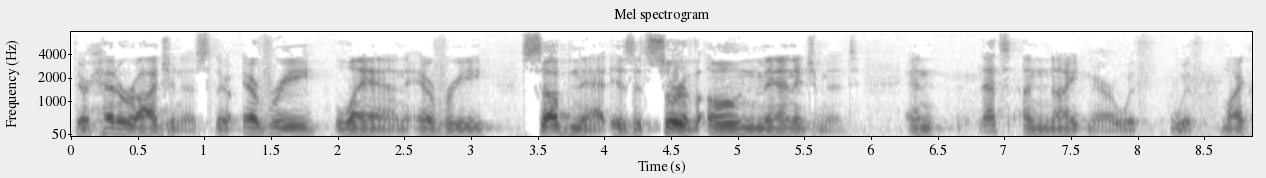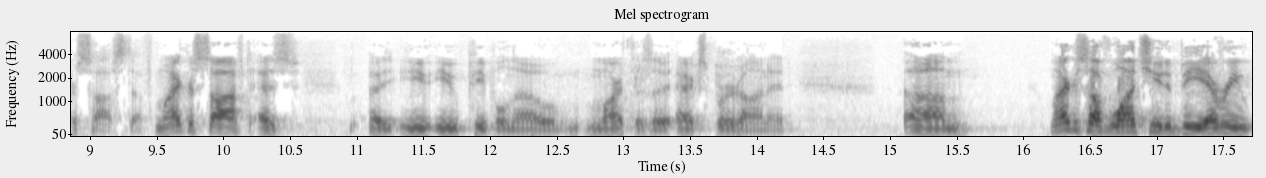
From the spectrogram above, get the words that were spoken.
They're heterogeneous. They're, every LAN, every subnet is its sort of own management. And that's a nightmare with, with Microsoft stuff. Microsoft, as uh, you, you, people know, Martha's an expert on it. Um, Microsoft wants you to be every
